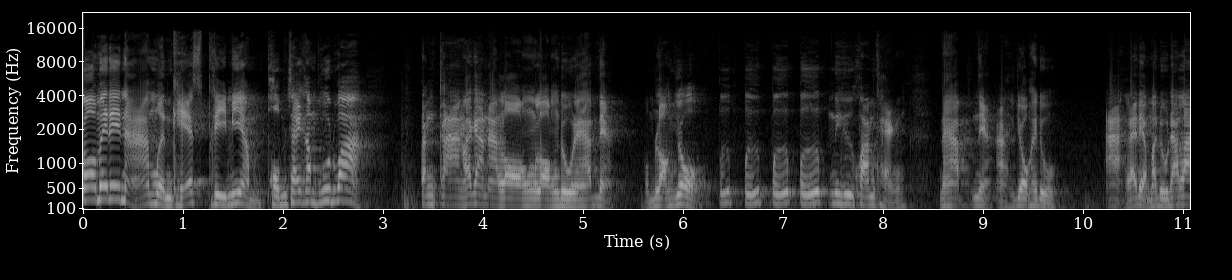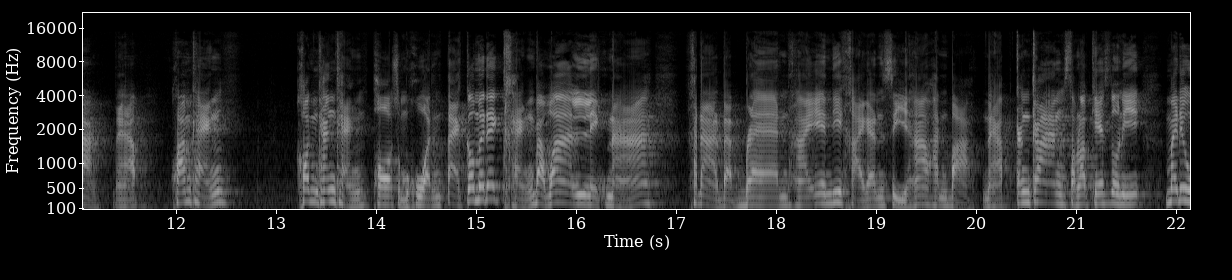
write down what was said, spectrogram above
ก็ไม่ได้หนาเหมือนเคสพรีเมียม ผมใช้คำพูดว่า กลางๆแล้วกันอะลองลองดูนะครับเนี่ย ผมลองโยกปึ๊บปึ๊บปึ๊บปึ๊บนี่คือความแข็งนะครับเนี่ยอะโยกให้ดู อะแล้วเดี๋ยวมาดูด้านล่างนะครับ ความแข็งค่อนข้างแข็งพอสมควร แต่ก็ไม่ได้แข็งแบบว่าเหล็กหนา ขนาดแบบแบรนด์ไฮเอ็นที่ขายกัน 4 5 พันบาทนะครับกลางๆสำหรับเคสตัวนี้ไม่ด้ดู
